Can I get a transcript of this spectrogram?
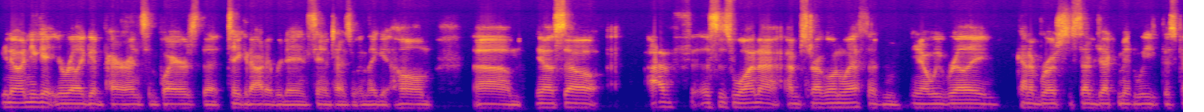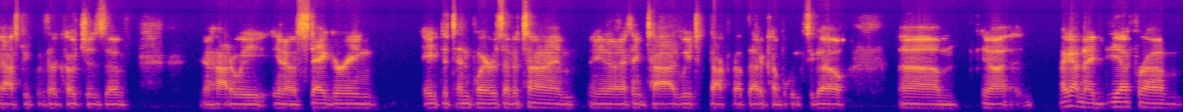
you know, and you get your really good parents and players that take it out every day and sanitize it when they get home. Um, you know, so I've this is one I, I'm struggling with, and you know, we really kind of broached the subject midweek this past week with our coaches of you know, how do we, you know, staggering eight to 10 players at a time. You know, I think Todd, we talked about that a couple weeks ago. Um, you know, I got an idea from,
